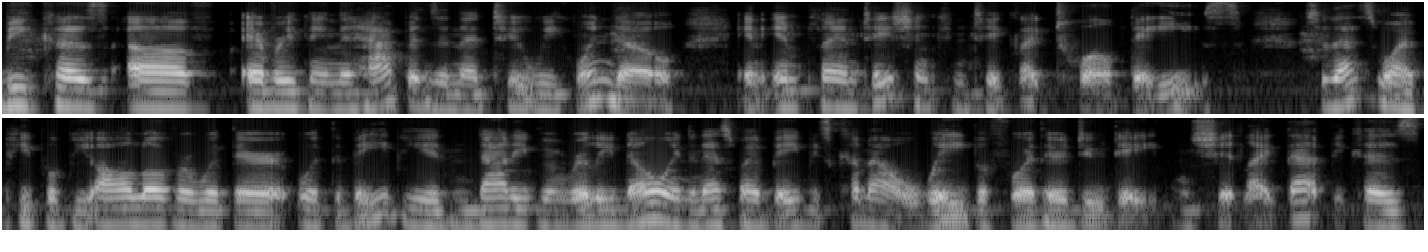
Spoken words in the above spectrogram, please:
because of everything that happens in that two week window. And implantation can take like 12 days. So that's why people be all over with their with the baby and not even really knowing. And that's why babies come out way before their due date and shit like that because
